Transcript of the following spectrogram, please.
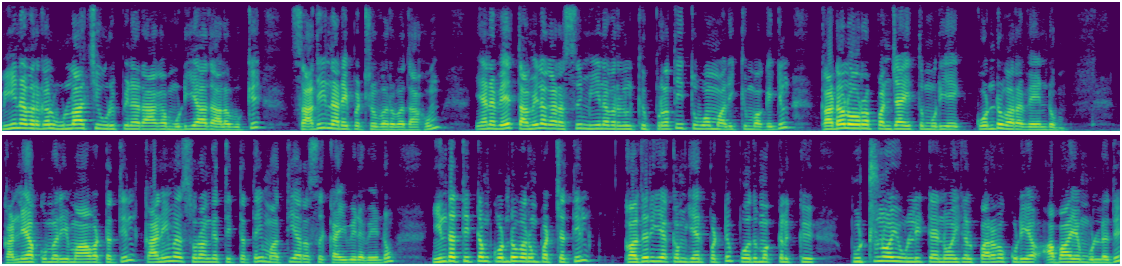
மீனவர்கள் உள்ளாட்சி உறுப்பினராக முடியாத அளவுக்கு சதி நடைபெற்று வருவதாகவும் எனவே தமிழக அரசு மீனவர்களுக்கு பிரதித்துவம் அளிக்கும் வகையில் கடலோர பஞ்சாயத்து முறையை கொண்டு வர வேண்டும். கன்னியாகுமரி மாவட்டத்தில் கனிம சுரங்க திட்டத்தை மத்திய அரசு கைவிட வேண்டும். இந்த திட்டம் கொண்டு வரும் பட்சத்தில் கதிரியக்கம் ஏற்பட்டு பொதுமக்களுக்கு புற்றுநோய் உள்ளிட்ட நோய்கள் பரவக்கூடிய அபாயம் உள்ளது.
